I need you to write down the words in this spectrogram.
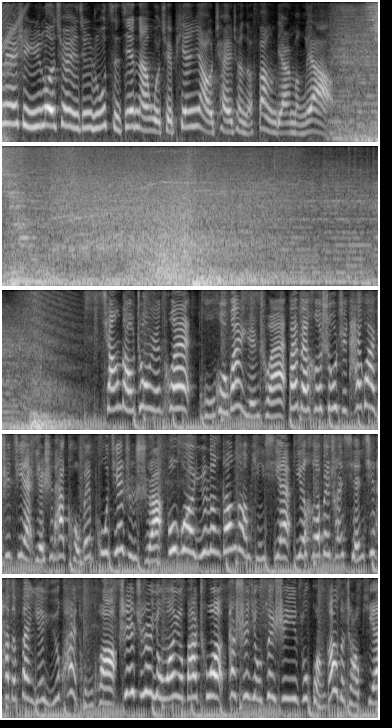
即便是娱乐圈已经如此艰难，我却偏要拆穿的放点猛料。墙倒众人推。蛊惑万人锤，白百合手指开挂之际，也是她口碑扑街之时。不过舆论刚刚平息，也和被传嫌弃她的范爷愉快同框。谁知有网友扒出她十九岁时一组广告的照片，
